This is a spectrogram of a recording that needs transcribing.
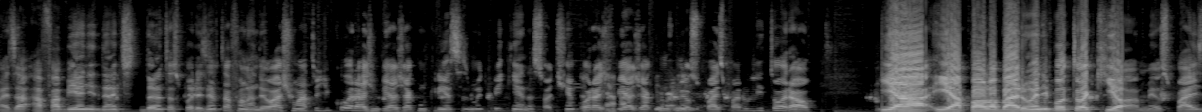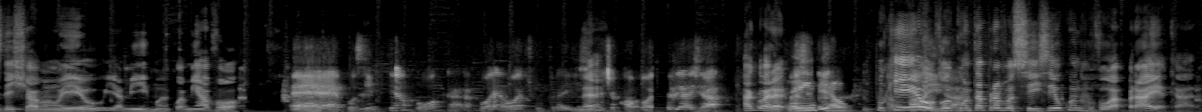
Mas a, a Fabiane Dantas, Dantas, por exemplo, está falando: eu acho um ato de coragem viajar com crianças muito pequenas. Só tinha coragem de viajar com os meus pais para o litoral. E a, e a Paula Baroni botou aqui: ó, meus pais deixavam eu e a minha irmã com a minha avó. É, pô, sempre tem avó, cara. A avó é ótimo para isso. Né? Deixa com a avó para viajar. Agora, então, porque então, eu vou já. contar para vocês, eu quando vou à praia, cara,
